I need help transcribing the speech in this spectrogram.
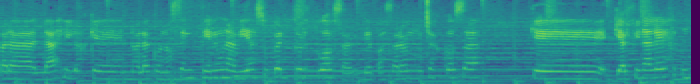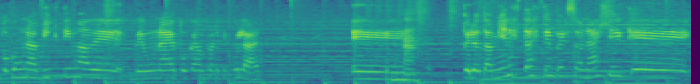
para las y los que no la conocen tiene una vida súper tortuosa, le pasaron muchas cosas que, que, al final es un poco una víctima de, de una época en particular. Eh, pero también está este personaje que,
